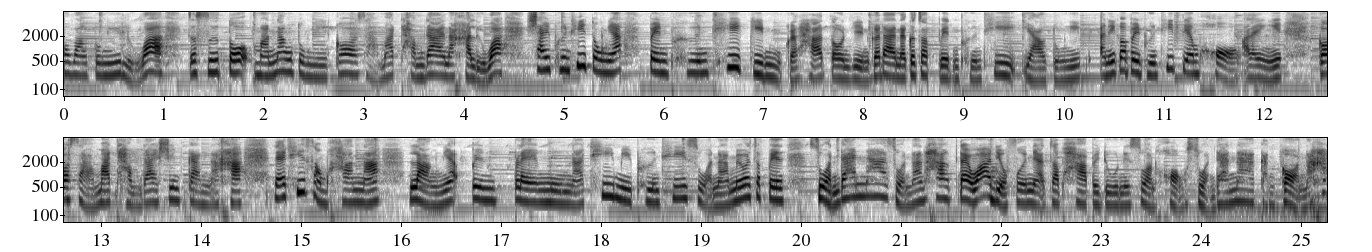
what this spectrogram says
มาวางตรงนี้ หรือว่าจะซื้อโต๊ะมานั่งตรงนี้ก็สามารถทำได้นะคะ หรือว่าใช้พื้นที่ตรงนี้เป็นพื้นที่กินหมูกระทะตอนเย็นก็ได้นะก็จะเป็นพื้นที่ยาวตรงนี้ อันนี้ก็เป็นพื้นที่เตรียมของอะไรอย่างนี้ ก็สามารถทำได้เช่นกันนะคะ และที่สำคัญนะ หลังเนี้ยเป็นแปลงมุมนะที่มีพื้นที่สวนนะ ไม่ว่าจะเป็นสวนด้านหน้าสวนด้านข้าง แต่ว่าเดี๋ยวเฟิร์นเนี่ยจะพาไปดูในส่วนของสวนด้านหน้ากันก่อนนะคะ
